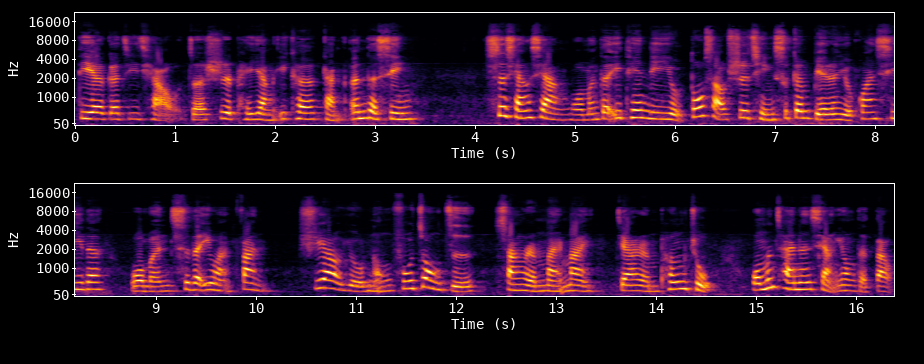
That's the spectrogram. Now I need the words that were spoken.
第二个技巧则是培养一颗感恩的心。试想想，我们的一天里有多少事情是跟别人有关系的？我们吃的一碗饭，需要有农夫种植、商人买卖、家人烹煮，我们才能享用得到。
